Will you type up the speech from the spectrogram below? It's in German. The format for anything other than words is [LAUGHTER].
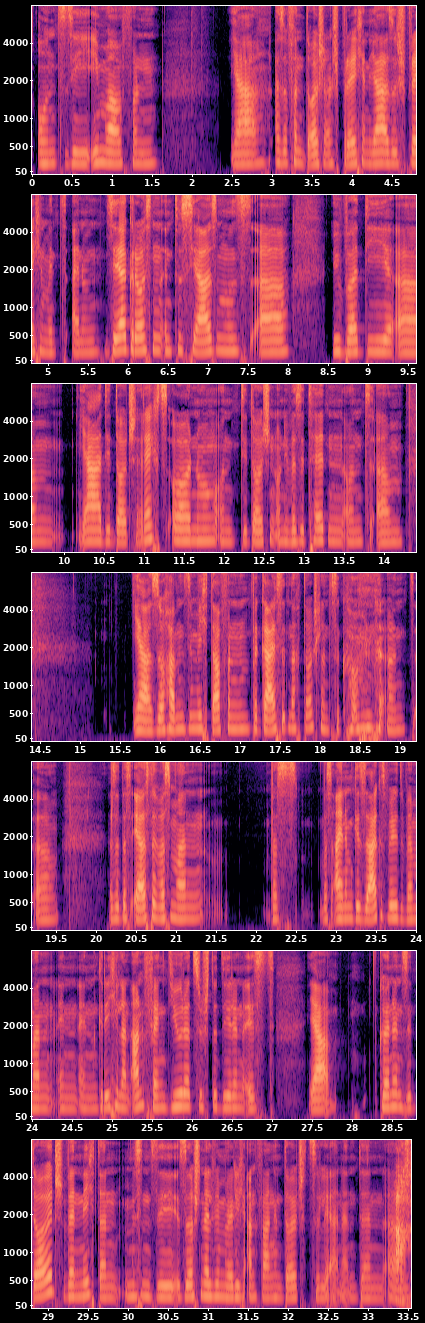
und sie immer von ja, also von Deutschland sprechen, ja, also sprechen mit einem sehr großen Enthusiasmus äh, über die, ähm, ja, die deutsche Rechtsordnung und die deutschen Universitäten und ähm, ja, so haben sie mich davon begeistert, nach Deutschland zu kommen. [LAUGHS] Und äh, also das Erste, was man, was, was einem gesagt wird, wenn man in, in Griechenland anfängt, Jura zu studieren, ist, ja, können Sie Deutsch? Wenn nicht, dann müssen Sie so schnell wie möglich anfangen, Deutsch zu lernen. Denn ähm,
